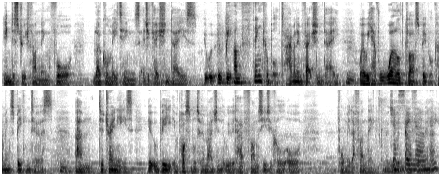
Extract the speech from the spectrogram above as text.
industry funding for local meetings, education days. It would, it would be unthinkable to have an infection day Mm. where we have world class people coming speaking to us, Mm. um, to trainees. It would be impossible to imagine that we would have pharmaceutical or formula funding. I mean, we Just say no, formula. hey?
